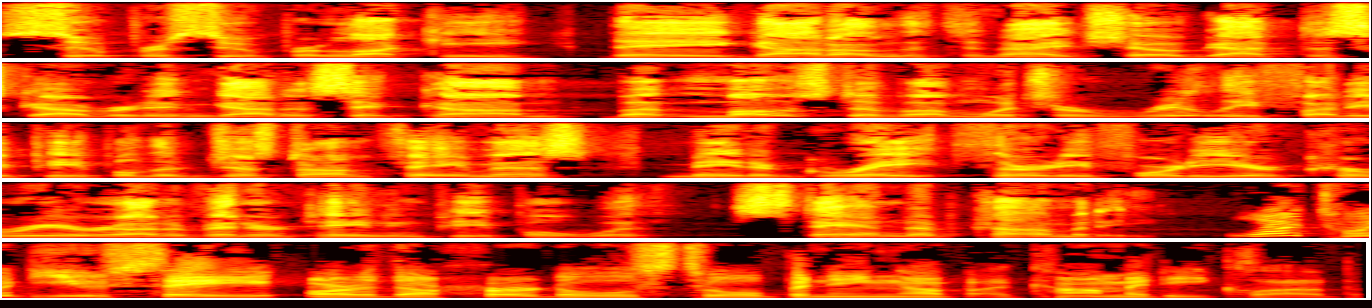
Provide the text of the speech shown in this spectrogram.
super, super lucky, they got on the Tonight Show, got discovered, and got a sitcom. But most of them, which are really funny people that are just on famous, made a great 30, 40 year career out of entertaining people with stand up comedy. What would you say are the hurdles to opening up a comedy club?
